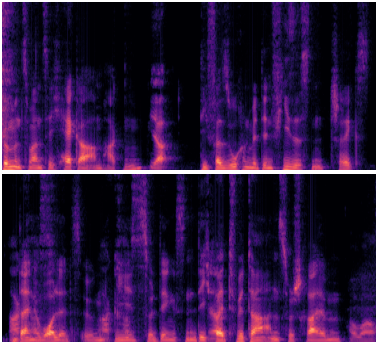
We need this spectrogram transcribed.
25 Hacker am Hacken, Ja. die versuchen mit den fiesesten Tricks Ah, deine. Wallets Ah, irgendwie krass. zu dingsen, dich Ja. bei Twitter anzuschreiben. Oh wow.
